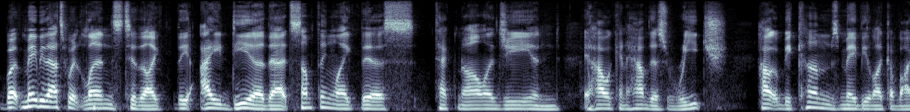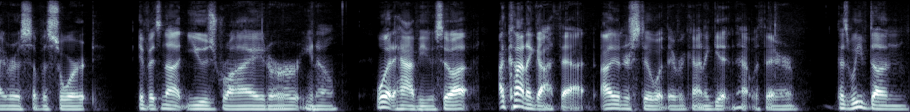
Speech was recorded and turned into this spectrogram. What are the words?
but maybe that's what lends to the, like the idea that something like this technology and how it can have this reach, how it becomes maybe like a virus of a sort if it's not used right or you know what have you. So I I kind of got that. I understood what they were kind of getting at with there because we've done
